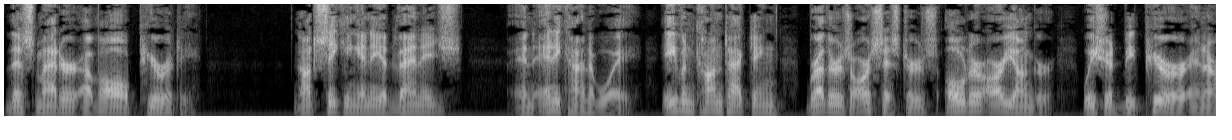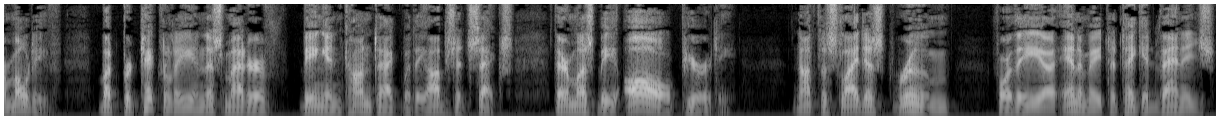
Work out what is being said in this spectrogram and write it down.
this matter of all purity, not seeking any advantage in any kind of way, even contacting brothers or sisters, older or younger. We should be pure in our motive, but particularly in this matter of being in contact with the opposite sex, there must be all purity, not the slightest room for the uh, enemy to take advantage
